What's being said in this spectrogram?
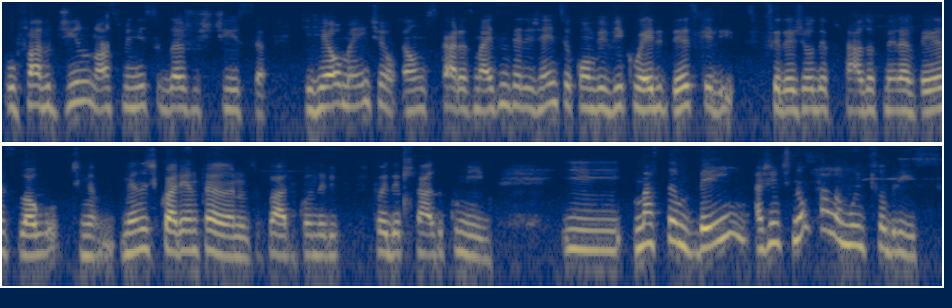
o Flávio Dino, nosso ministro da Justiça, que realmente é um dos caras mais inteligentes. Eu convivi com ele desde que ele se elegeu deputado a primeira vez, logo tinha menos de 40 anos, o quando ele foi deputado comigo. E, mas também a gente não fala muito sobre isso.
